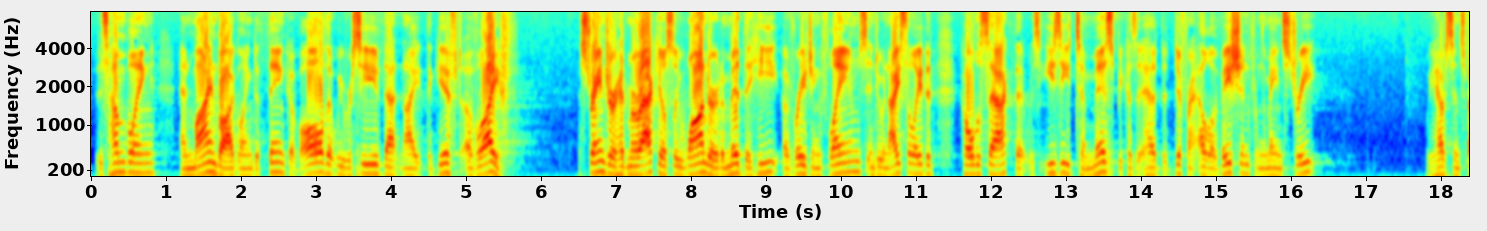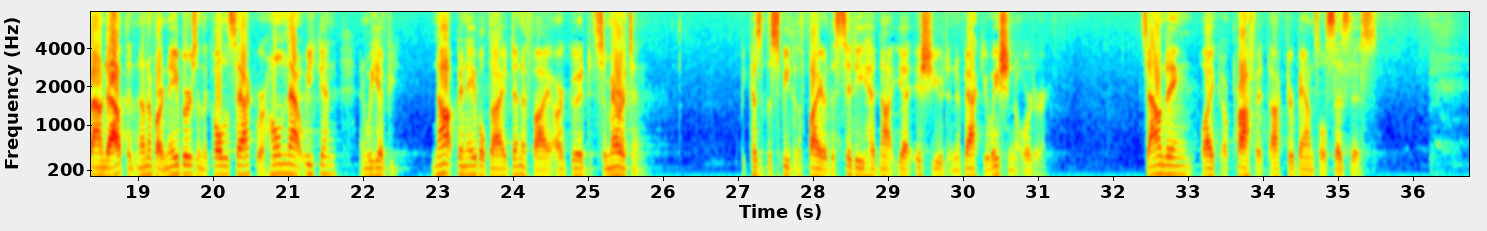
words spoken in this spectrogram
It is humbling and mind boggling to think of all that we received that night the gift of life. A stranger had miraculously wandered amid the heat of raging flames into an isolated cul de sac that was easy to miss because it had a different elevation from the main street. We have since found out that none of our neighbors in the cul de sac were home that weekend, and we have not been able to identify our good Samaritan. Because of the speed of the fire, the city had not yet issued an evacuation order. Sounding like a prophet, Dr. Bansal says this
